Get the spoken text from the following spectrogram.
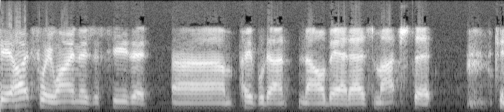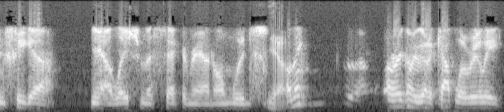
yeah, hopefully, Wayne. There's a few that um, people don't know about as much that can figure, you know, at least from the second round onwards. Yeah. I think I reckon we've got a couple of really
